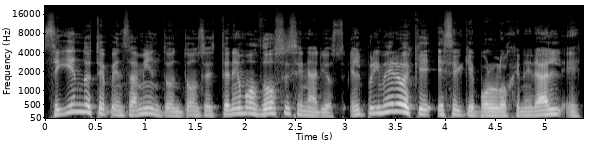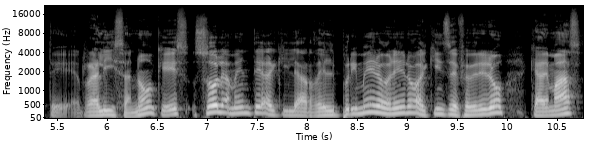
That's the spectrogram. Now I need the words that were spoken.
Siguiendo este pensamiento, entonces, tenemos dos escenarios. El primero es que es el que por lo general este, realizan, ¿no? Que es solamente alquilar del 1 de enero al 15 de febrero, que además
